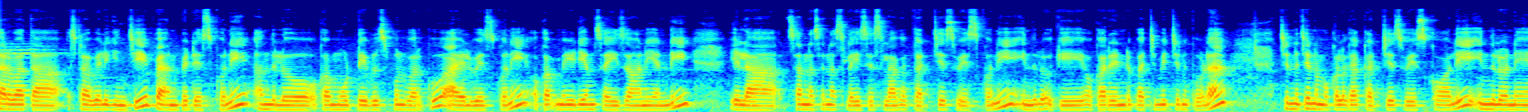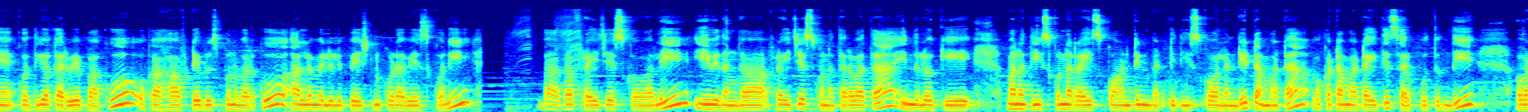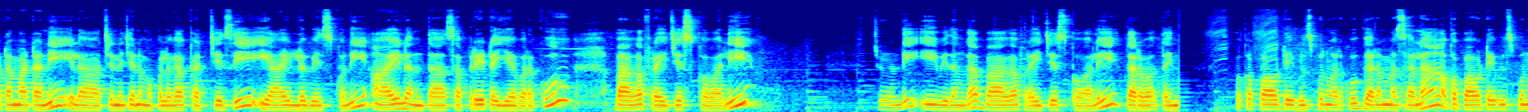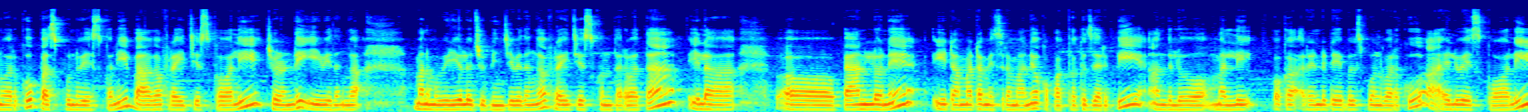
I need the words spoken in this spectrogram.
తర్వాత స్టవ్ వెలిగించి ప్యాన్ పెట్టేసుకొని అందులో ఒక మూడు టేబుల్ స్పూన్ వరకు ఆయిల్ వేసుకొని ఒక మీడియం సైజ్ ఆనియన్ని ఇలా సన్న సన్న స్లైసెస్ లాగా కట్ చేసి వేసుకొని ఇందులోకి ఒక రెండు పచ్చిమిర్చిని కూడా చిన్న చిన్న ముక్కలుగా కట్ చేసి వేసుకోవాలి. ఇందులోనే కొద్దిగా కరివేపాకు ఒక హాఫ్ టేబుల్ స్పూన్ వరకు అల్లం వెల్లుల్లి పేస్ట్ని కూడా వేసుకొని బాగా ఫ్రై చేసుకోవాలి. ఈ విధంగా ఫ్రై చేసుకున్న తర్వాత ఇందులోకి మనం తీసుకున్న రైస్ క్వాంటిటీని బట్టి తీసుకోవాలండి. టమాటా ఒక టమాటా అయితే సరిపోతుంది. ఒక టమాటాని ఇలా చిన్న చిన్న ముక్కలుగా కట్ చేసి ఈ ఆయిల్లో వేసుకొని ఆయిల్ అంతా సపరేట్ అయ్యే వరకు బాగా ఫ్రై చేసుకోవాలి. చూడండి ఈ విధంగా బాగా ఫ్రై చేసుకోవాలి. తర్వాత ఒక పావు టేబుల్ స్పూన్ వరకు గరం మసాలా ఒక పావు టేబుల్ స్పూన్ వరకు పసుపును వేసుకొని బాగా ఫ్రై చేసుకోవాలి. చూడండి ఈ విధంగా మనం వీడియోలో చూపించే విధంగా ఫ్రై చేసుకున్న తర్వాత ఇలా ప్యాన్లోనే ఈ టమాటా మిశ్రమాన్ని ఒక పక్కకు జరిపి అందులో మళ్ళీ ఒక రెండు టేబుల్ స్పూన్ వరకు ఆయిల్ వేసుకోవాలి.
